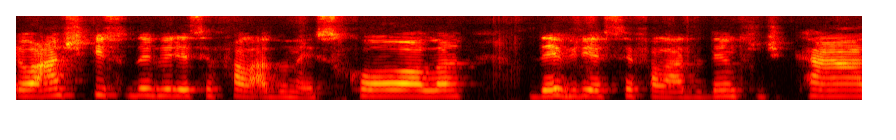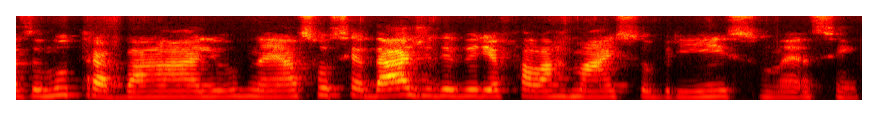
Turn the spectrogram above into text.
Eu acho que isso deveria ser falado na escola, deveria ser falado dentro de casa, no trabalho, né? A sociedade deveria falar mais sobre isso, né? Assim,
